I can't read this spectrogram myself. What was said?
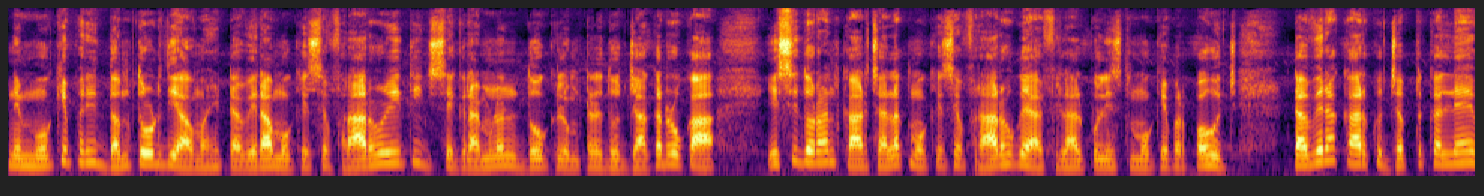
ने मौके पर ही दम तोड़ दिया। वहीं टवेरा मौके से फरार हो रही थी, जिसे ग्रामीणों ने दो किलोमीटर दूर जाकर रोका। इसी दौरान कार चालक मौके से फरार हो गया। फ़िलहाल पुलिस मौके पर पहुँच टवेरा कार को जब्त कर लिया है।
